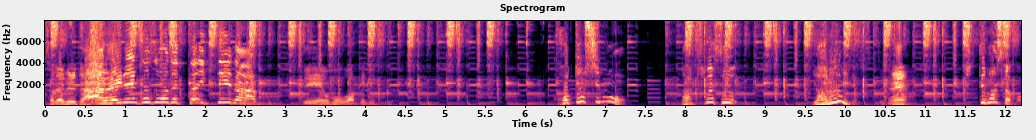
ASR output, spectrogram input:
それを見ると、ああ、来年こそは絶対行きてえなって思うわけですよ。今年も、夏フェス、やるんですってね。知ってましたか？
